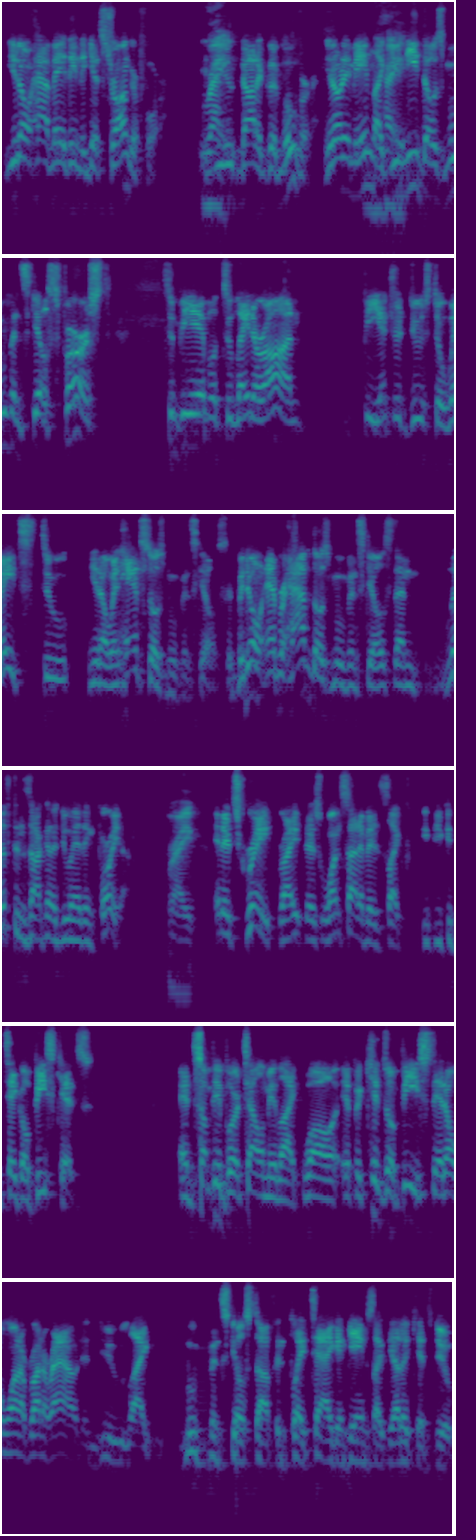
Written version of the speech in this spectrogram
you don't have anything to get stronger for. Right. You're not a good mover. You know what I mean? Like you need those movement skills first to be able to later on be introduced to weights to you know enhance those movement skills. If we don't ever have those movement skills, then lifting's not going to do anything for you. Right. And it's great, right? There's one side of it. It's like if you can take obese kids, and some people are telling me like, well, if a kid's obese, they don't want to run around and do like movement skill stuff and play tag and games like the other kids do.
